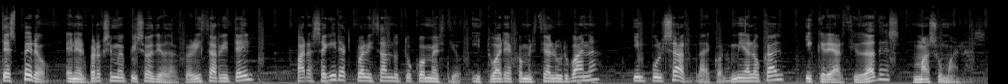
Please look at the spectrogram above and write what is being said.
Te espero en el próximo episodio de Actualiza Retail para seguir actualizando tu comercio y tu área comercial urbana impulsar la economía local y crear ciudades más humanas.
